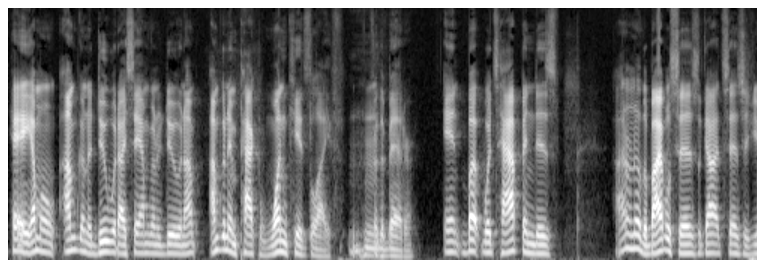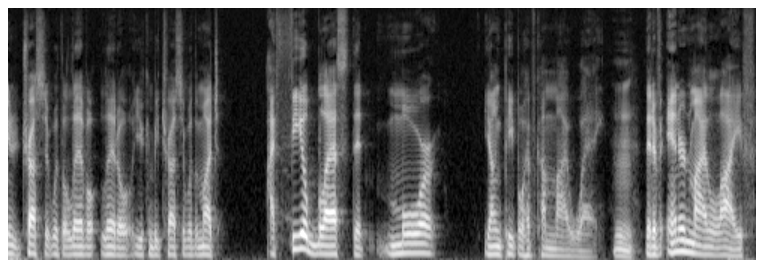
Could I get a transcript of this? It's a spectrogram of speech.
"Hey, I'm gonna I'm gonna do what I say I'm gonna do, and I'm I'm gonna impact one kid's life mm-hmm. for the better." And but what's happened is, I don't know. The Bible says, God says, if you trust it with a little, little, you can be trusted with a much. I feel blessed that more young people have come my way mm. that have entered my life.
